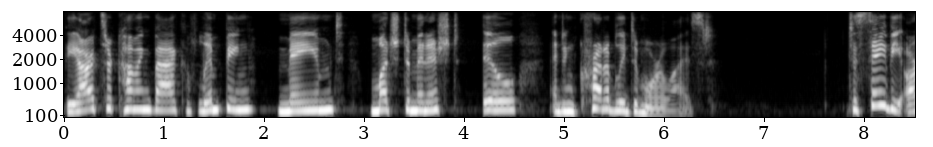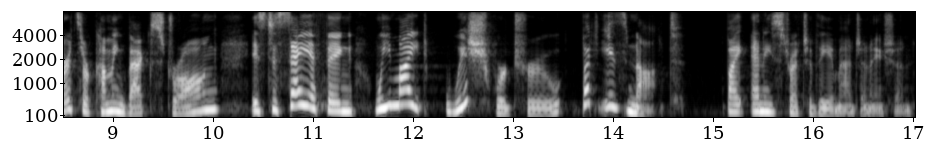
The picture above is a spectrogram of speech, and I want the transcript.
The arts are coming back limping maimed, much diminished, ill, and incredibly demoralized. To say the arts are coming back strong is to say a thing we might wish were true, but is not, by any stretch of the imagination.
